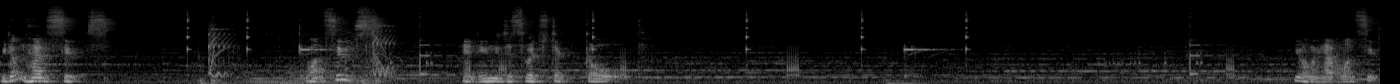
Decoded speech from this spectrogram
We don't have suits. Want suits? And you need to switch to gold. You only have one suit.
